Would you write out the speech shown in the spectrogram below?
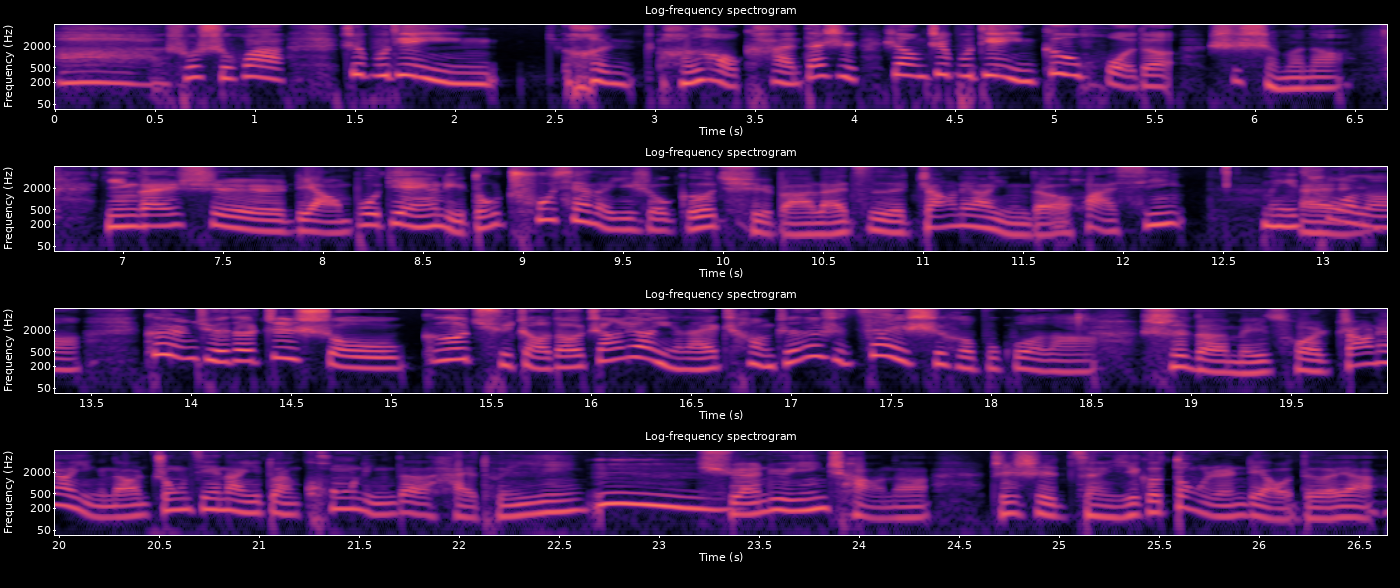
啊，说实话，这。这部电影很很好看，但是让这部电影更火的是什么呢？应该是两部电影里都出现的一首歌曲吧，来自张靓颖的《画心》。没错了，个人觉得这首歌曲找到张靓颖来唱，真的是再适合不过了。是的，没错，张靓颖呢，中间那一段空灵的海豚音，嗯，旋律音场呢，真是怎一个动人了得呀！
